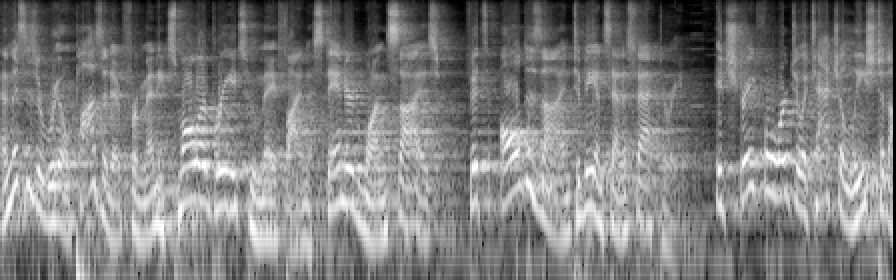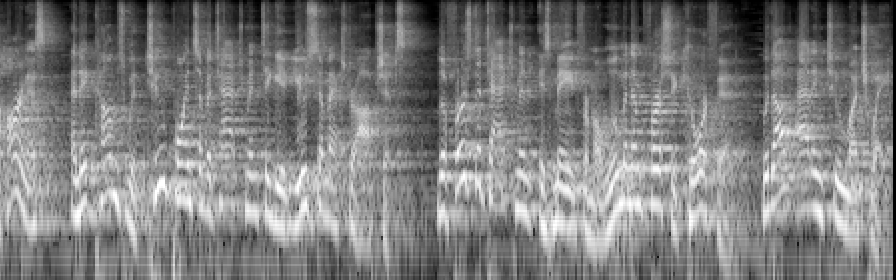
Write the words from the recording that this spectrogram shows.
And this is a real positive for many smaller breeds who may find a standard one size fits all design to be unsatisfactory. It's straightforward to attach a leash to the harness, and it comes with two points of attachment to give you some extra options. The first attachment is made from aluminum for a secure fit, without adding too much weight,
